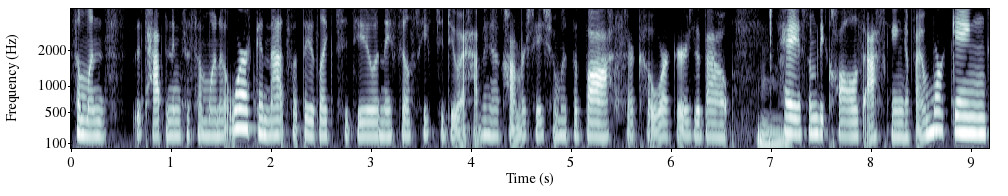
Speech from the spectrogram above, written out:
someone's it's happening to someone at work and that's what they'd like to do and they feel safe to do it having a conversation with the boss or coworkers about mm. hey if somebody calls asking if i'm working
